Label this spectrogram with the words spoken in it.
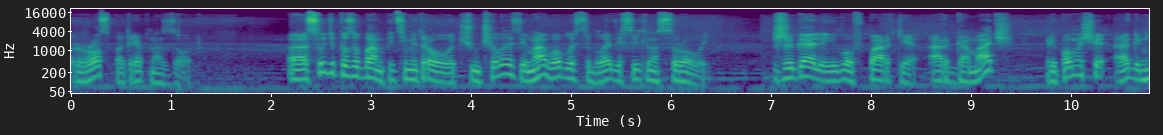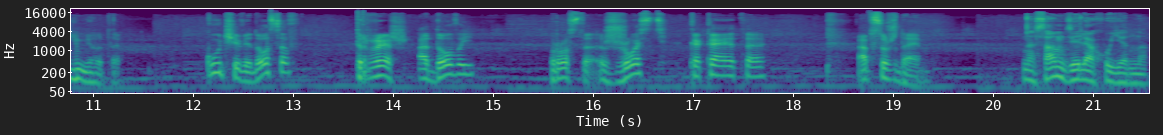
Роспотребнадзор. А, Судя по зубам пятиметрового чучела, зима в области была действительно суровой. Сжигали его в парке Аргамач при помощи огнемета куча видосов, трэш адовый, просто жесть какая-то. Обсуждаем. На самом деле охуенно.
